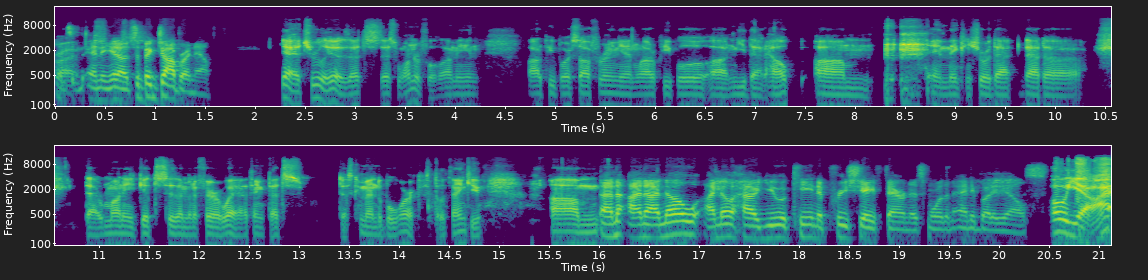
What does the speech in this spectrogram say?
Right. And, and you know it's a big job right now. Yeah, it truly is. That's that's wonderful. I mean, a lot of people are suffering and a lot of people uh, need that help um, and making sure that that uh, that money gets to them in a fair way. I think that's that's commendable work so thank you. Um, and, and i know i know how you Akin appreciate fairness more than anybody else. Oh yeah i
